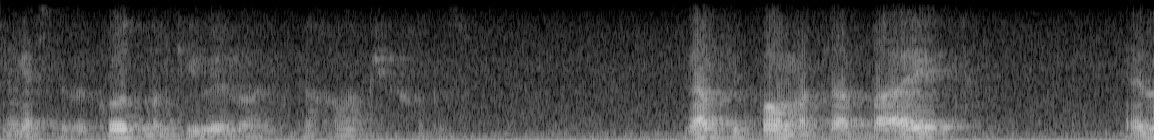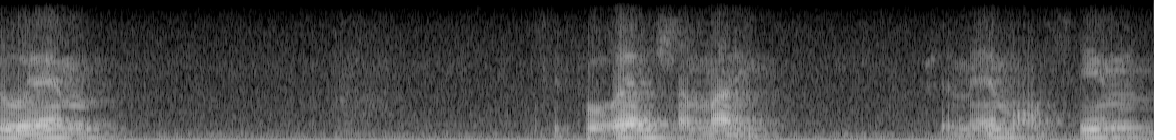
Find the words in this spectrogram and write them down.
שש דקות מרכיב אלוהי. ככה ממשיך הפסוק. גם ציפור מצא בית, אלו הם ציפורי השמיים, שמהם עושים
